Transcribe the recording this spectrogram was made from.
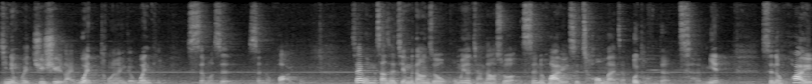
今天我们会继续来问同样一个问题：什么是神的话语？在我们上次的节目当中，我们有讲到说，神的话语是充满着不同的层面。神的话语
